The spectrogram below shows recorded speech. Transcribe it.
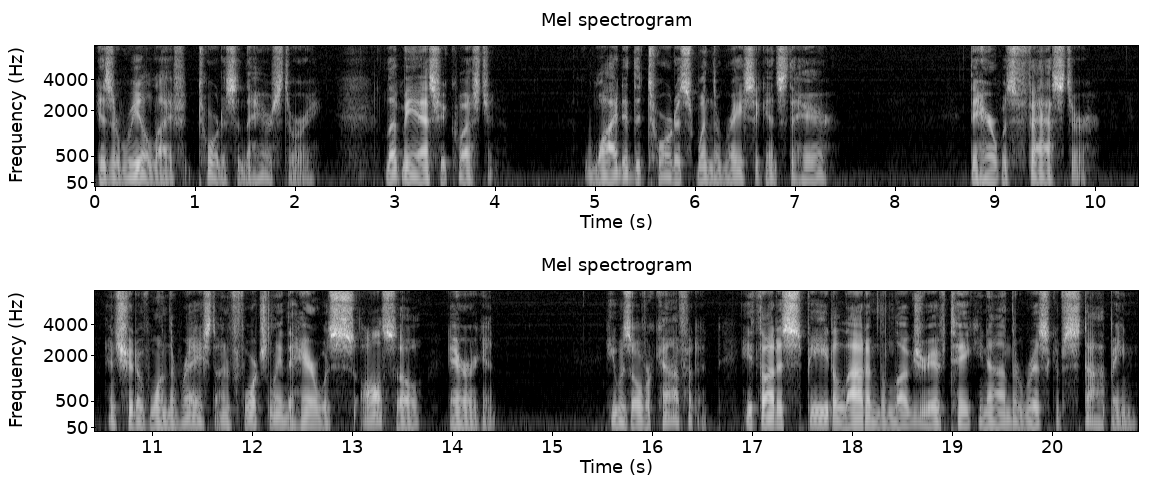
is a real life tortoise and the hare story. Let me ask you a question. Why did the tortoise win the race against the hare? The hare was faster, and should have won the race. Unfortunately, the hare was also arrogant. He was overconfident. He thought his speed allowed him the luxury of taking on the risk of stopping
